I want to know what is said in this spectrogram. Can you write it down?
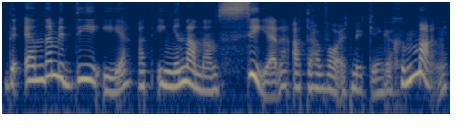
Det enda med det är att ingen annan ser att det har varit mycket engagemang,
